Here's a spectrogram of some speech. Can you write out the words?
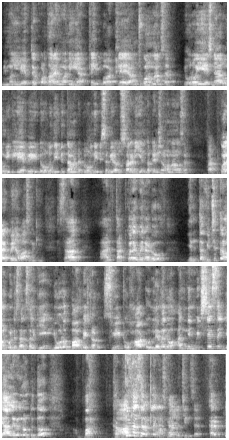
మిమ్మల్ని లేపితే కొడతారేమో అని అట్లే అట్లే అంచుకొని ఉన్నాను సార్. ఎవరో వేసినారు మీకు లేపి డోర్లు తీపిద్దామంటే డోర్లు తీపిస్తే మీరు అరుస్తారని ఎంత టెన్షన్ పడినానో సార్. తట్టుకోలేకపోయినా వాసనకి. సార్ ఆయన తట్టుకోలేకపోయినాడు. ఎంత విచిత్రం అనుకుంటే సార్ అసలుకి. ఎవడో బాంబు వేసినాడు. స్వీట్ హాట్ లెమన్ అన్ని మిక్స్ చేస్తే యా లెవెల్లో ఉంటుందో? బా కరెక్ట్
